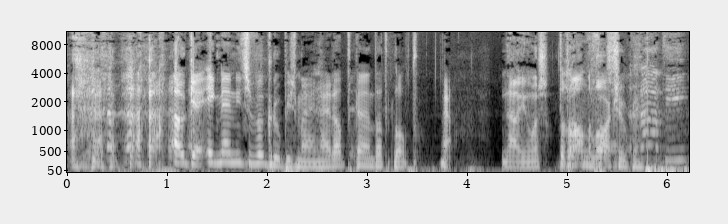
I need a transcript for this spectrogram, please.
Oké, okay, ik neem niet zoveel groepjes mee. Nee, dat, dat klopt. Ja. Nou jongens, toch een ander vak zoeken. Gaat-ie!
